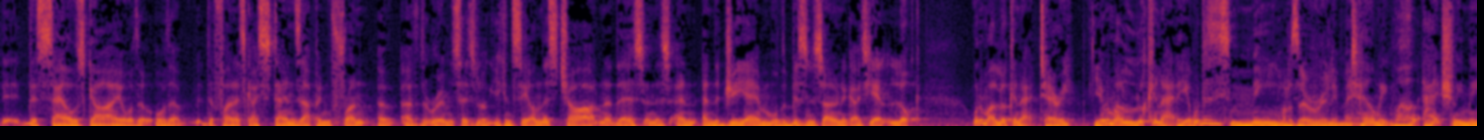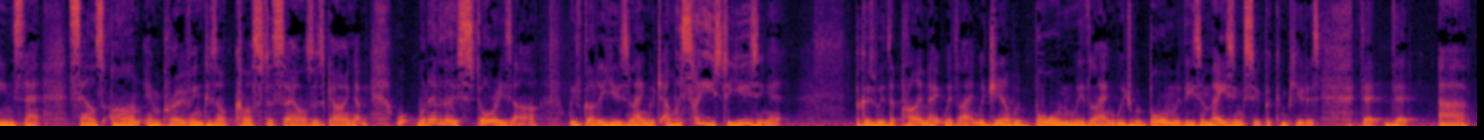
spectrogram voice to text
the sales guy or the or the, the finance guy stands up in front of, of, the room and says, "Look, you can see on this chart and at this and this," and, and the GM or the business owner goes, "Yeah, look." What am I looking at, Terry? Yeah, what am what, I looking at here? What does this mean? What does it really mean? Tell me. Well, it actually means that sales aren't improving because our cost of sales is going up. Whatever those stories are, we've got to use language. And we're so used to using it because we're the primate with language. You know, we're born with language. We're born with these amazing supercomputers that, that, uh,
